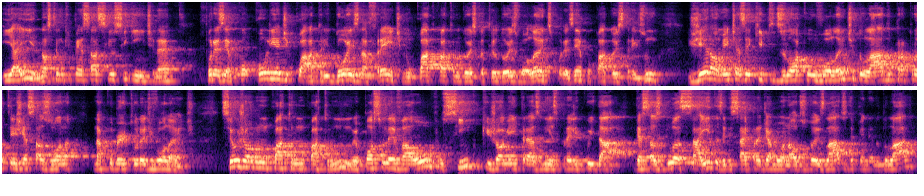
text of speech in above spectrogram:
E aí nós temos que pensar assim o seguinte, né? Por exemplo, com, linha de 4 e 2 na frente, no 4-4-2, que eu tenho dois volantes, por exemplo, 4-2-3-1, geralmente as equipes deslocam o volante do lado para proteger essa zona na cobertura de volante. Se eu jogo num 4-1-4-1, eu posso levar ou o 5 que joga entre as linhas para ele cuidar dessas duas saídas, ele sai para a diagonal dos dois lados, dependendo do lado,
